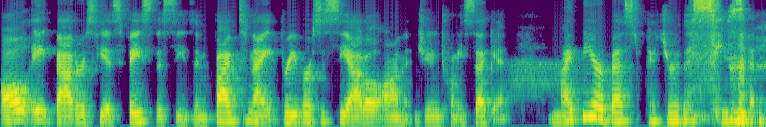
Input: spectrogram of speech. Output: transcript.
all eight batters he has faced this season, five tonight, three versus Seattle on June 22nd. Might be our best pitcher this season.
